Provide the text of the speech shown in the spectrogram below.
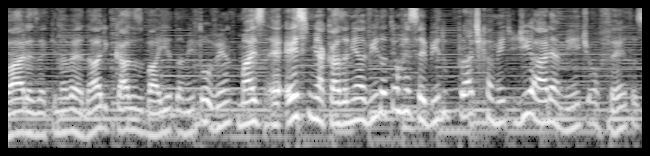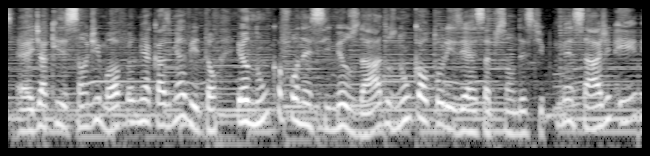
várias aqui, na verdade. Casas Bahia também tô vendo. Mas é, esse Minha Casa Minha Vida eu tenho recebido praticamente diariamente ofertas é, de aquisição de imóvel pela Minha Casa Minha Vida. Então, eu nunca forneci meus dados, nunca autorizei a recepção desse tipo de mensagem e,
